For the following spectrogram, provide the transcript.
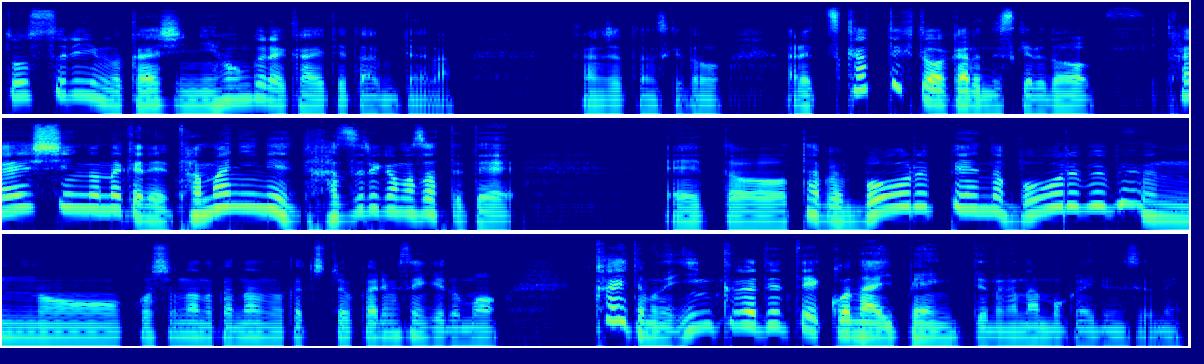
トストリームの返し2本ぐらい変えてたみたいな感じだったんですけど、あれ使っていくとわかるんですけれど、返しの中でたまにね、外れが混ざってて、えっ、ー、と、多分ボールペンのボール部分の故障なのか何なのかちょっとわかりませんけども、書いてもね、インクが出てこないペンっていうのが何本かいるんですよね。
